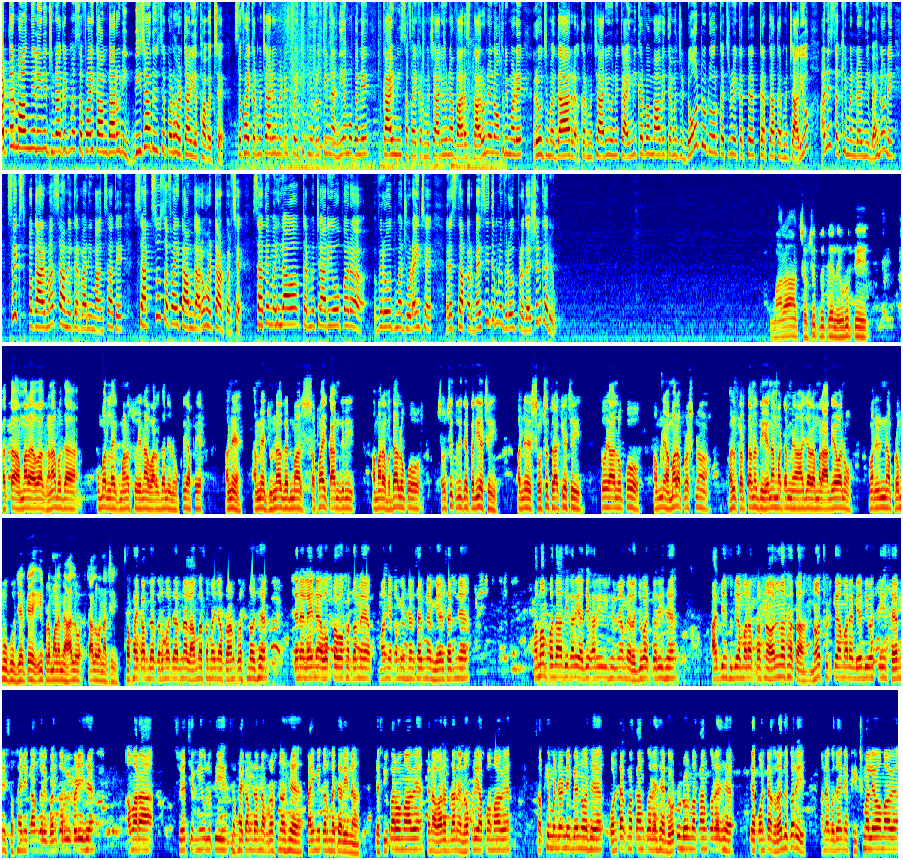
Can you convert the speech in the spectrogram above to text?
પડતર માંગને લઈને જૂનાગઢમાં સફાઈ કામદારોની બીજા દિવસે પણ હડતાળ યથાવત છે. સફાઈ કર્મચારીઓ માટે સ્વૈચ્છિક નિવૃત્તિના નિયમો બને. કાયમી સફાઈ કર્મચારીઓના વારસદારોને નોકરી મળે. રોજમદાર કર્મચારીઓને કાયમી કરવામાં આવે તેમજ ડોર ટુ ડોર કચરો એકત્રિત કરતા કર્મચારીઓ અને સખી મંડળની બહેનોને ફિક્સ પગારમાં સામેલ કરવાની માંગ સાથે સાતસો સફાઈ કામદારો હડતાળ પર છે. સાથે મહિલા કર્મચારીઓ પર વિરોધમાં જોડાઈ છે. રસ્તા પર બેસી તેમણે વિરોધ પ્રદર્શન કર્યું. મારા શિક્ષિત રીતે નિવૃત્તિ થતાં અમારા એવા ઘણા બધા ઉંમરલાયક માણસો એના વારસદારની નોકરી આપે અને અમે જૂનાગઢમાં સફાઈ કામગીરી અમારા બધા લોકો શૌચિત રીતે કરીએ છીએ અને શૌચત રાખીએ છીએ, તો આ લોકો અમને અમારા પ્રશ્ન હલ કરતા નથી. એના માટે અમે આજે અમારા આગેવાનો, અમારા યુનિયનના પ્રમુખો જે કે એ પ્રમાણે અમે હાલ ચાલવાના છીએ. સફાઈ કામદાર કર્મચારીના લાંબા સમયના પ્રાણ પ્રશ્નો છે. તેને લઈને વખતો વખત અમે માન્ય કમિશનર સાહેબને, મેયર સાહેબને, તમામ પદાધિકારી, અધિકારીશ્રીને અમે રજૂઆત કરી છે. આજ દિન સુધી અમારા પ્રશ્ન હલ ન થતા, ન છૂટકે અમારે બે દિવસથી શહેરની સફાઈની કામગીરી બંધ કરવી પડી છે. અમારા સ્વૈચ્છિક નિવૃત્તિ સફાઈ કામદારના પ્રશ્ન છે, કાયમી કર્મચારીના. તે સ્વીકારવામાં આવે, તેના વારસદારને નોકરી આપવામાં આવે. સખી મંડળની બહેનો છે, કોન્ટ્રાક્ટમાં કામ કરે છે ડોર ટુ ડોરમાં કામ કરે છે. તે કોન્ટ્રાક્ટ રદ કરી અને બધાને ફિક્સમાં લેવામાં આવે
